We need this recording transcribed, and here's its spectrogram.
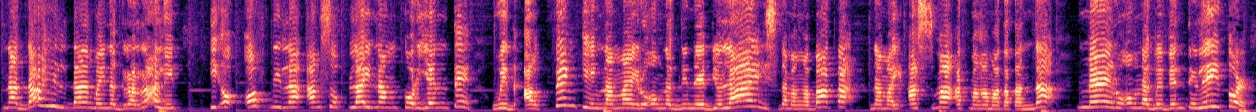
na dahil dahil may nagrarally, i-off nila ang supply ng kuryente without thinking na mayroong nagninebulize na mga bata na may asma at mga matatanda, mayroong nagbe-ventilator,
